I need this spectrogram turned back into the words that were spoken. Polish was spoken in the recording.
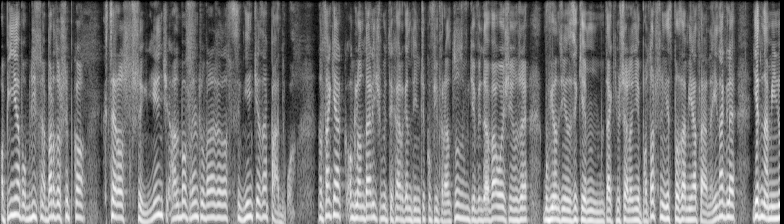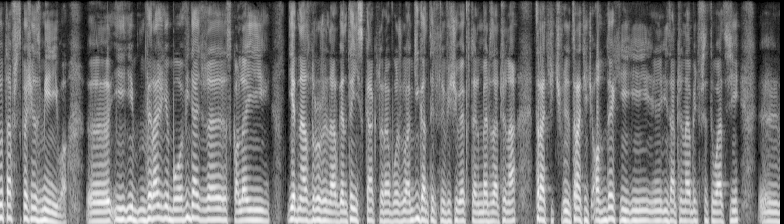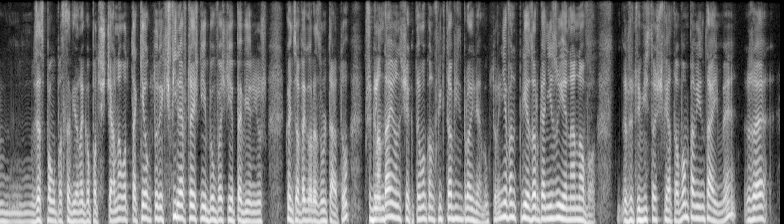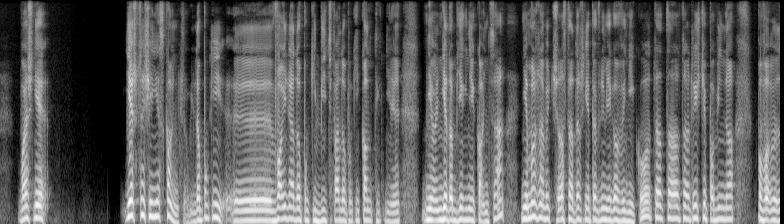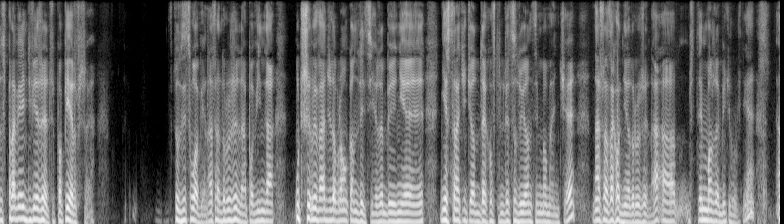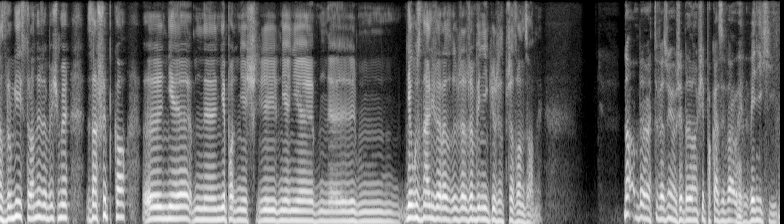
opinia publiczna bardzo szybko chce rozstrzygnięć, albo wręcz uważa, że rozstrzygnięcie zapadło. No tak jak oglądaliśmy tych Argentyńczyków i Francuzów, gdzie wydawało się, że mówiąc językiem takim szalenie potocznym, jest pozamiatane. I nagle jedna minuta wszystko się zmieniło. Yy, I, I wyraźnie było widać, że z kolei jedna z drużyn argentyńska, która włożyła gigantyczny wysiłek w ten mecz, zaczyna tracić, tracić oddech i, i, i zaczyna być w sytuacji yy, zespołu postawionego pod ścianą, od takiego, który chwilę wcześniej był właściwie pewien już końcowego rezultatu. Przyglądając się temu konfliktowi zbrojnemu, który niewątpliwie zorganizuje na nowo rzeczywistość światową, pamiętajmy, że właśnie jeszcze się nie skończył. I dopóki yy, wojna, dopóki bitwa, dopóki konflikt nie, nie, nie dobiegnie końca, nie można być ostatecznie pewnym jego wyniku, to, to, to oczywiście powinno sprawiać dwie rzeczy. Po pierwsze, w cudzysłowie, nasza drużyna powinna utrzymywać dobrą kondycję, żeby nie, nie stracić oddechu w tym decydującym momencie. Nasza zachodnia drużyna, a z tym może być różnie. A z drugiej strony, żebyśmy za szybko y, nie, nie podnieśli, nie, nie, y, nie uznali, że, że, że wynik już jest przesądzony. No, tu rozumiem, że będą się pokazywały wyniki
